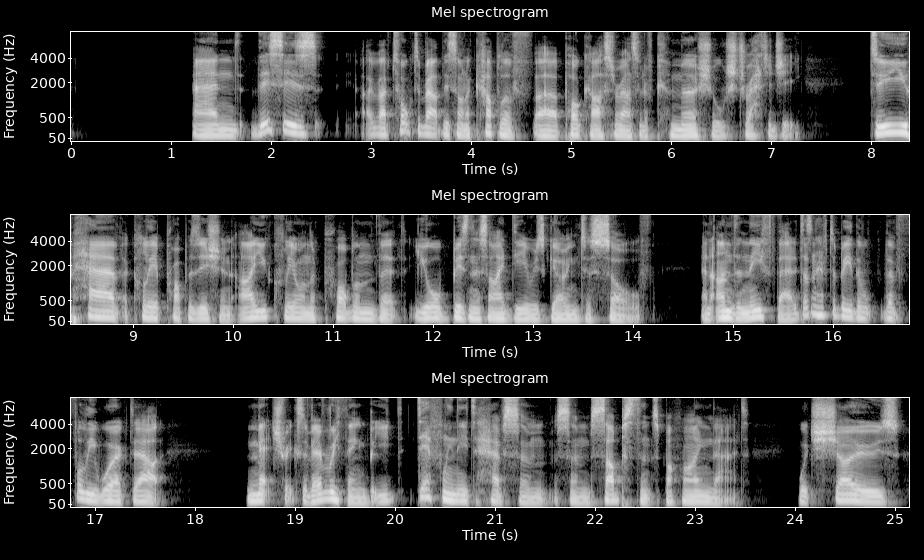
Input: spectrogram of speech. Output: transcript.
And this is, I've talked about this on a couple of uh, podcasts around sort of commercial strategy. Do you have a clear proposition? Are you clear on the problem that your business idea is going to solve? And underneath that, it doesn't have to be the, the fully worked out metrics of everything, but you definitely need to have some, some substance behind that, which shows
